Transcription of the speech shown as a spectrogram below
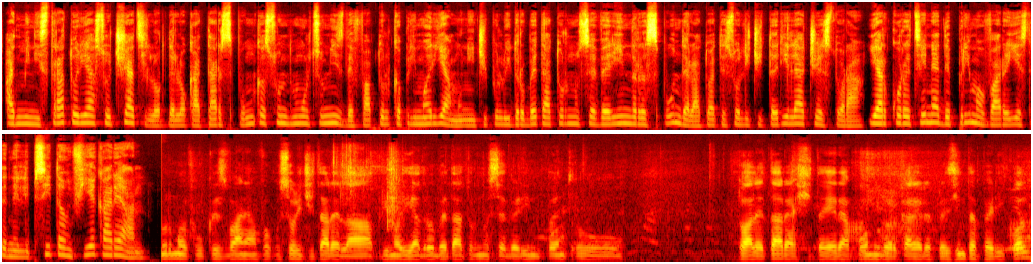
Administratorii asociațiilor de locatari spun că sunt mulțumiți de faptul că primăria municipiului Drobeta Turnu Severin răspunde la toate solicitările acestora, iar curățenia de primăvară este nelipsită în fiecare an. În urmă cu câțiva ani am făcut solicitare la primăria Drobeta Turnu Severin pentru toaletarea și tăierea pomilor care reprezintă pericol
